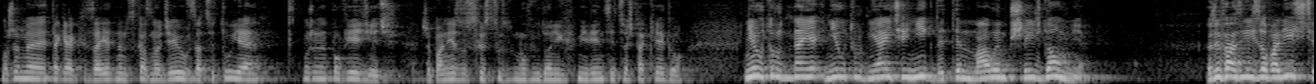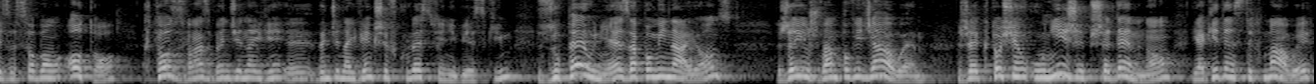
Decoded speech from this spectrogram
możemy, tak jak za jednym z kaznodziejów zacytuję, możemy powiedzieć, że Pan Jezus Chrystus mówił do nich mniej więcej coś takiego. Nie, utrudniaj, nie utrudniajcie nigdy tym małym przyjść do mnie. Rywalizowaliście ze sobą o to, kto z was będzie, e, będzie największy w Królestwie Niebieskim, zupełnie zapominając, że już wam powiedziałem, że kto się uniży przede mną, jak jeden z tych małych,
